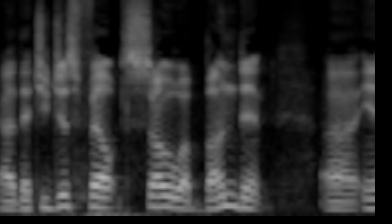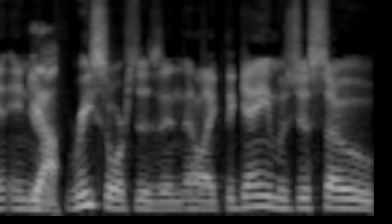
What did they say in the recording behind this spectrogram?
uh, that you just felt so abundant uh, in, in, your yeah. resources, and uh, like the game was just so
